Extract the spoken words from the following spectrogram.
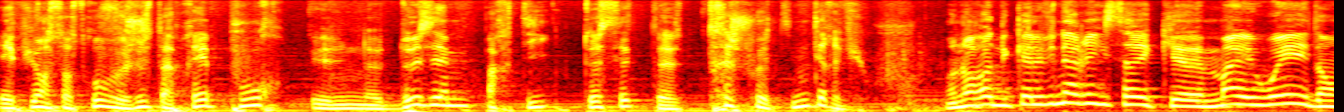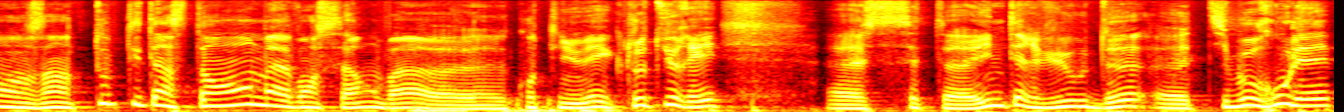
Et puis on se retrouve juste après pour une deuxième partie de cette très chouette interview. On aura du Calvin Harris avec My Way dans un tout petit instant, mais avant ça, on va continuer et clôturer cette euh, interview de euh, Thibaut Roulet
